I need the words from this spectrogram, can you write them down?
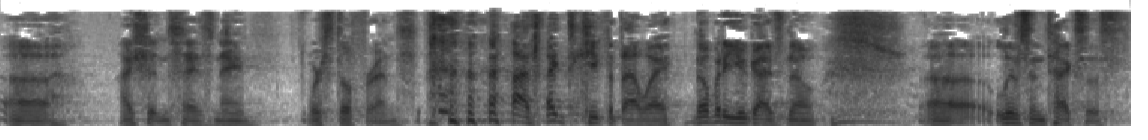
uh, I shouldn't say his name. We're still friends. I'd like to keep it that way. Nobody you guys know, uh, lives in Texas.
